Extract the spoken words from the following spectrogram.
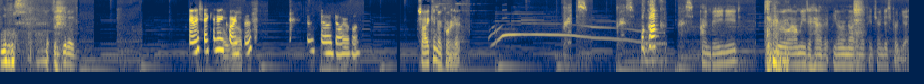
woo. It's a good idea. I wish I can oh, record well. this. It's so adorable. So I can record it. Chris, I may need if you allow me to have it, you know, I'm not in the Patreon Discord yet.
